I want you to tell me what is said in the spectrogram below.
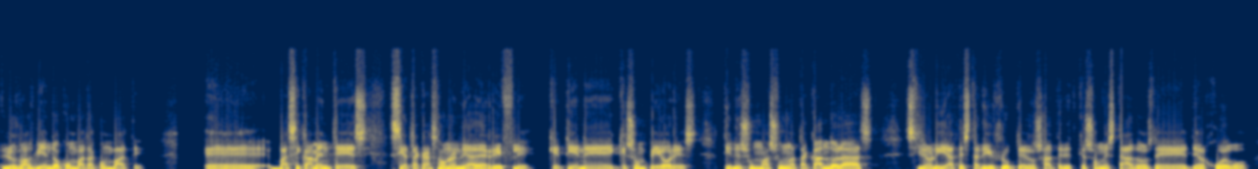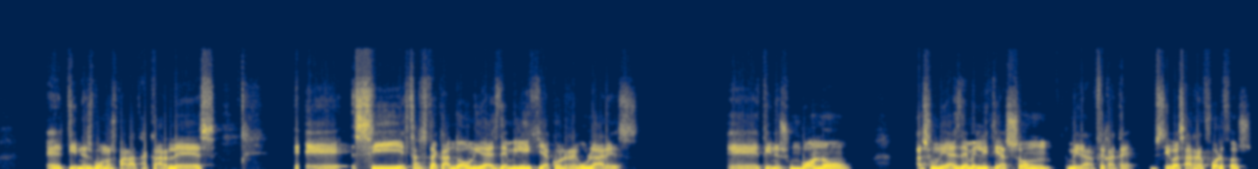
los vas viendo combate a combate. Eh, básicamente es si atacas a una unidad de rifle que, tiene, que son peores, tienes un más uno atacándolas. Si la unidad está disrupted o shattered, que son estados del juego, eh, tienes bonos para atacarles. si estás atacando a unidades de milicia con regulares, tienes un bono. Las unidades de milicia son, mira, fíjate, si vas a refuerzos,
